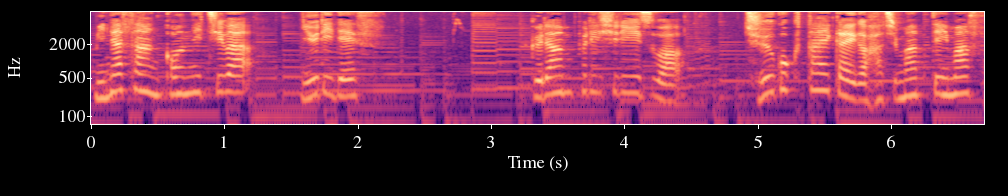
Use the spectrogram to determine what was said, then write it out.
皆さんこんにちは、ゆりです。グランプリシリーズは中国大会が始まっています。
